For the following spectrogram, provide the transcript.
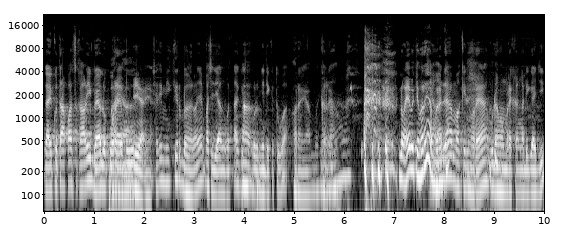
Gak ikut rapat sekali bayar dua ribu. Iya, iya. Saya mikir bahwanya pas jadi anggota gitu, belum jadi ketua. Orang yang bagaimana? Karena No ya bagaimana ya? yang ada makin Korea udah mau mereka nggak digaji.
